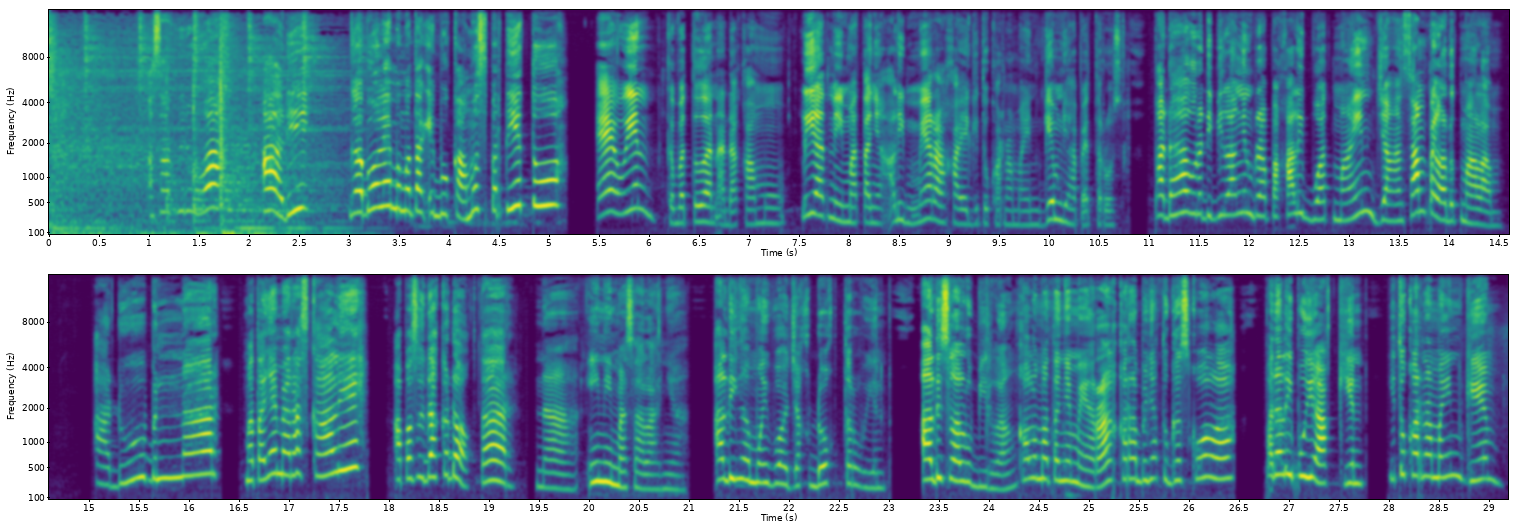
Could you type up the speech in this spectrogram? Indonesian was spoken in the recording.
Astagfirullah, Aldi, gak boleh membentak ibu kamu seperti itu. Eh Win, kebetulan ada kamu. Lihat nih matanya Ali merah kayak gitu karena main game di HP terus. Padahal udah dibilangin berapa kali buat main jangan sampai larut malam. Aduh, benar. Matanya merah sekali. Apa sudah ke dokter? Nah, ini masalahnya. Aldi nggak mau ibu ajak ke dokter, Win. Aldi selalu bilang kalau matanya merah karena banyak tugas sekolah. Padahal ibu yakin itu karena main game.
